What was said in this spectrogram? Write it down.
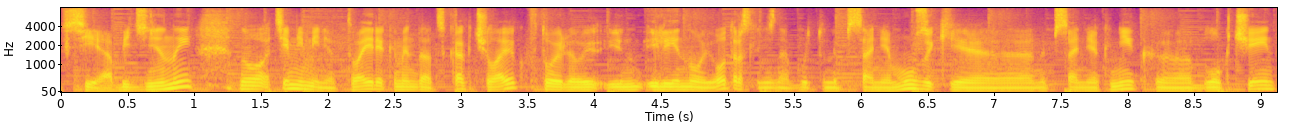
все объединены, но тем не менее, твои рекомендации как человеку в той или иной отрасли, не знаю, будь то написание музыки, написание книг, блокчейн,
